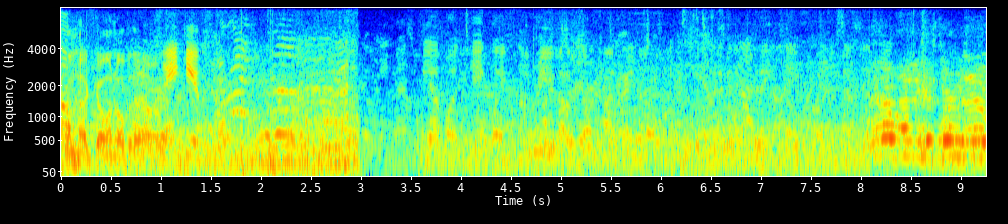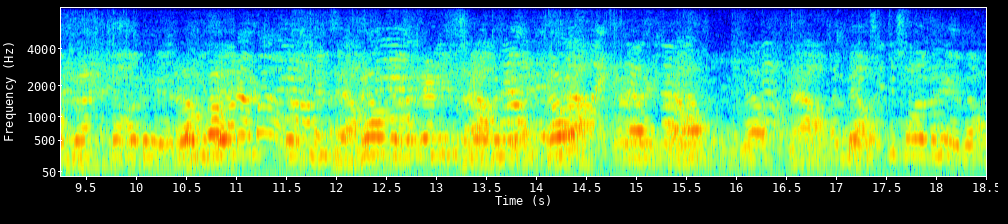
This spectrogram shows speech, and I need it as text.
I'm not going over there. Thank you. Me up on take like three when it was on Conway. It would have been a great take. but- Now. Now, now, now, now, now, now, now, just one over here, Mel.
